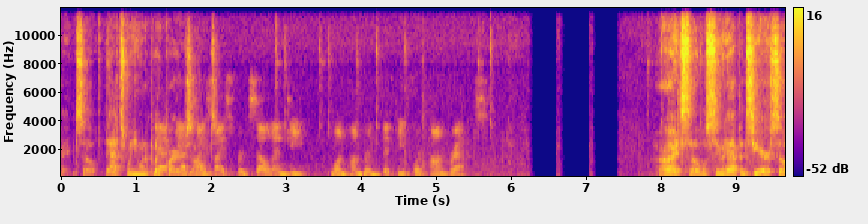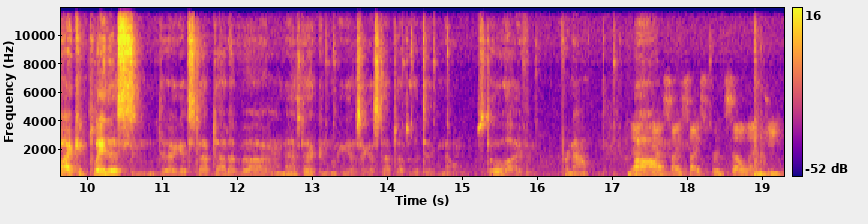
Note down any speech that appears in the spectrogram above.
Right. So that's when you want to play Gas- prior gas zones. ice iceberg sell NG 154 contracts. All right, so we'll see what happens here. So I could play this. Did I get stopped out of uh, Nasdaq? Me guess. I got stopped out of the tick. No, still alive for now. Net Um, ice iceberg sell NG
